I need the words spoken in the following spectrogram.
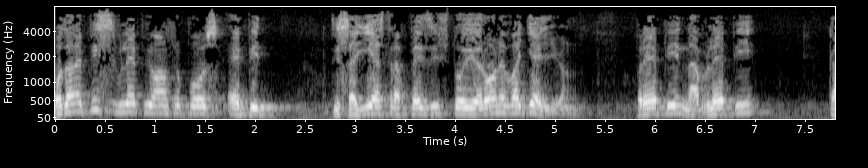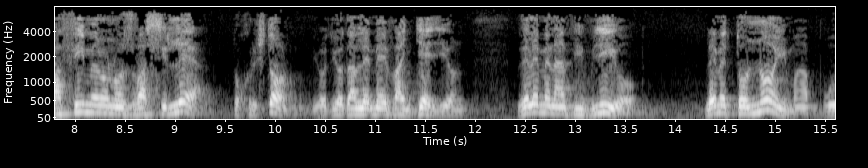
όταν επίσης βλέπει ο άνθρωπος επί της Αγίας Τραπέζης το Ιερόν Ευαγγέλιον πρέπει να βλέπει καθήμενον ως βασιλέα το Χριστόν διότι όταν λέμε Ευαγγέλιον δεν λέμε ένα βιβλίο. Λέμε το νόημα που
